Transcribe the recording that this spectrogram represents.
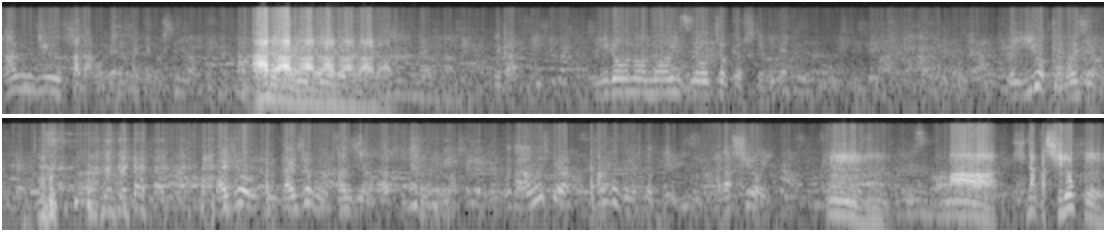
韓流肌みたいなの書いてるんですよ。あるあるあるあるあるあるある。なんか色のノイズを除去してみたいな。え色ってノイズなのみたいな。大丈夫大丈夫な感じなのかって思いました。けどなんかあの人は韓国の人って肌白い。うんうん。まあなんか白く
